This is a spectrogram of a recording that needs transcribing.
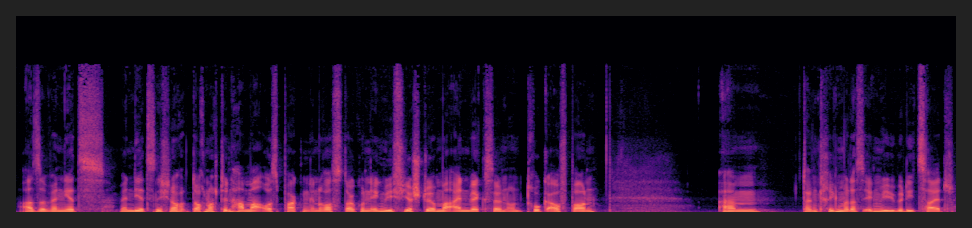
also wenn jetzt, wenn die jetzt nicht noch, doch noch den Hammer auspacken in Rostock und irgendwie vier Stürmer einwechseln und Druck aufbauen, ähm, dann kriegen wir das irgendwie über die Zeit.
